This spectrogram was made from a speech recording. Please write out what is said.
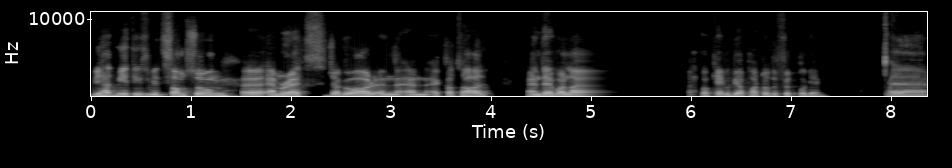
we had meetings with Samsung, uh, Emirates, Jaguar, and, and uh, Qatar, and they were like, okay, we'll be a part of the football game. Uh,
